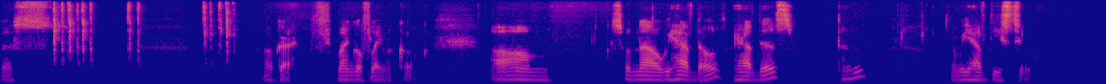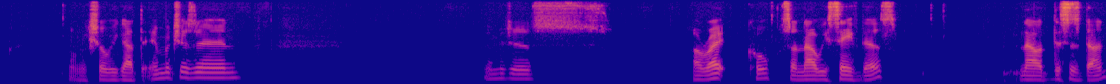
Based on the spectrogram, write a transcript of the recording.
This okay mango flavor coke. Um so now we have those we have this and we have these two. Will make sure we got the images in. Images. All right cool. So now we save this. Now this is done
